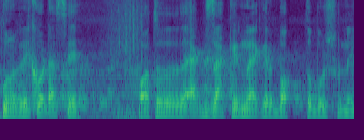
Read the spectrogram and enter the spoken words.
কোন রেকর্ড আছে? অথচ এক জাকির নায়কের বক্তব্য শুনে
